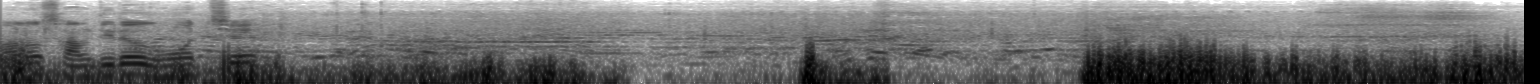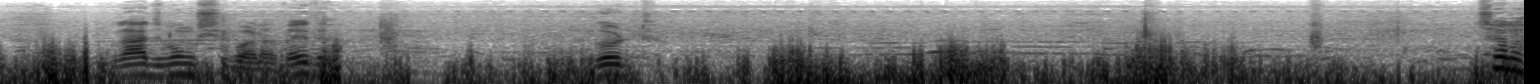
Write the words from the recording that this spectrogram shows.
মানুষ শান্তিতেও ঘুমোচ্ছে। রাজবংশী পাড়া তাই তো? গুড চলো,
